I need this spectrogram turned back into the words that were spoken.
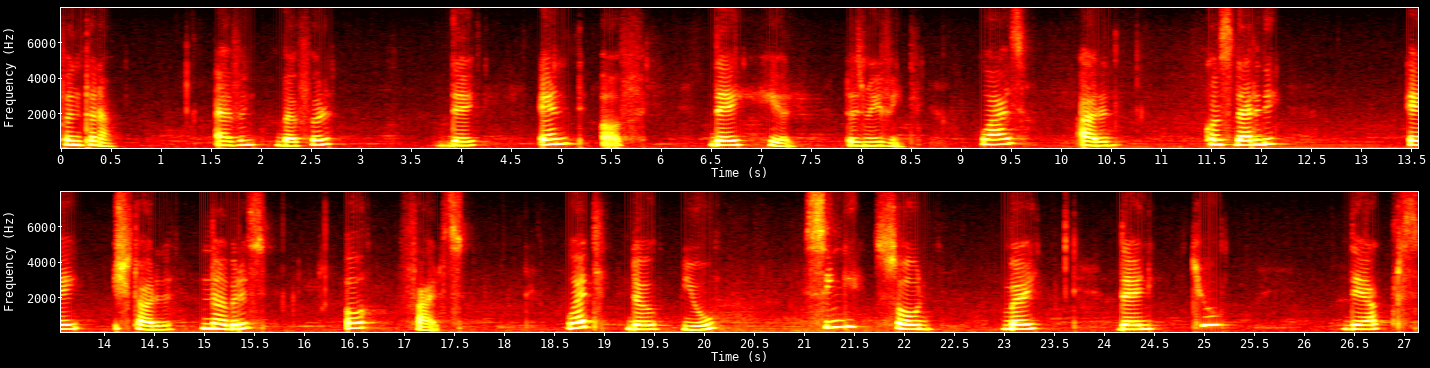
Pantanal, even before the end of the year 2020 was added considered a historic numbers or fires. What do you think should be done to decrease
